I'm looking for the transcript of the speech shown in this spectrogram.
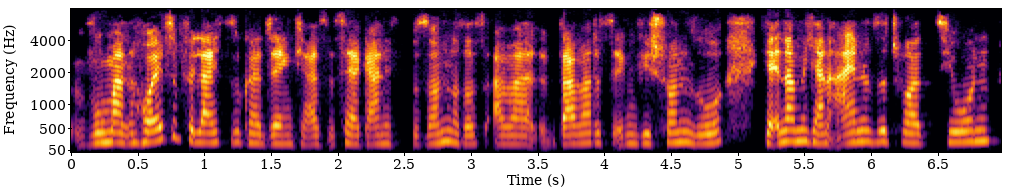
wo man heute vielleicht sogar denkt, ja, es ist ja gar nichts Besonderes, aber da war das irgendwie schon so. Ich erinnere mich an eine Situation,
